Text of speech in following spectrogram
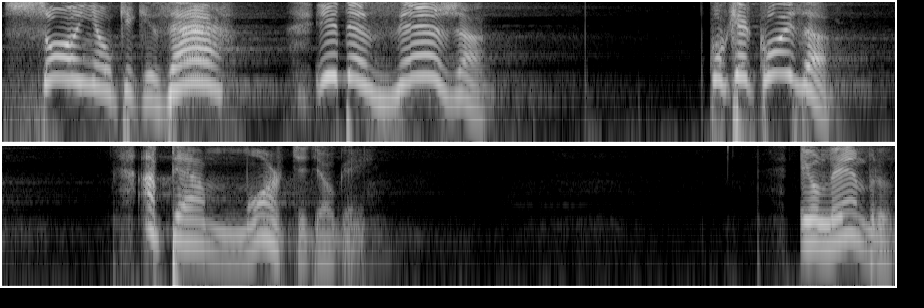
sonha o que quiser e deseja qualquer coisa, até a morte de alguém. Eu lembro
